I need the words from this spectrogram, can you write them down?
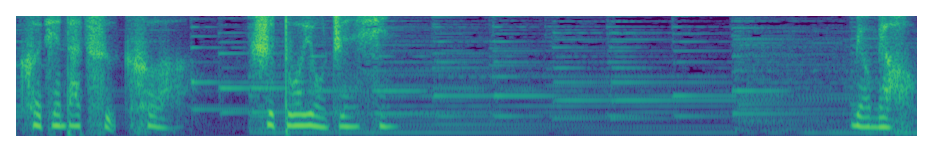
可见他此刻是多用真心。苗苗，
